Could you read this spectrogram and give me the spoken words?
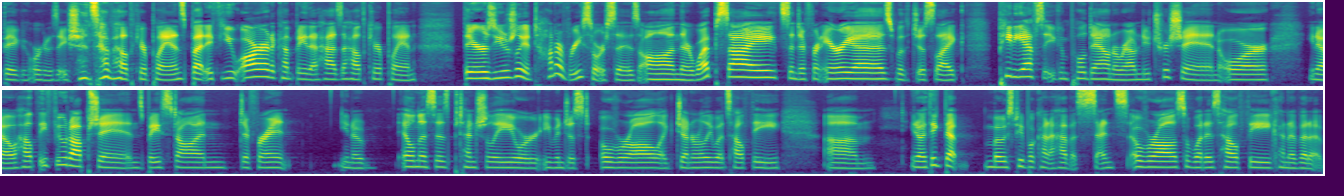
big organizations have healthcare plans but if you are at a company that has a healthcare plan there's usually a ton of resources on their websites and different areas with just like PDFs that you can pull down around nutrition or, you know, healthy food options based on different, you know, illnesses potentially or even just overall like generally what's healthy. Um, you know, I think that most people kind of have a sense overall so what is healthy kind of at a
